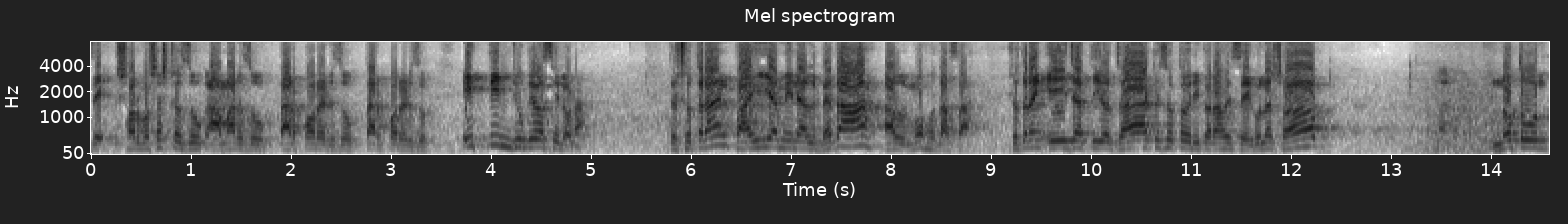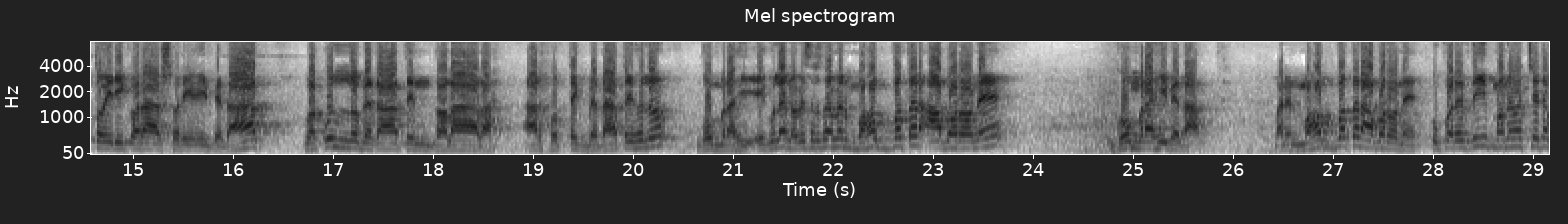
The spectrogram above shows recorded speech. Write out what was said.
যে সর্বশ্রেষ্ঠ যুগ আমার যুগ, তারপরের যুগ তারপরের যুগ। এই তিন যুগেও ছিল না। তো সুতরাং পাহিয়া মিনাল বেদা আল মোহদাসা সুতরাং এই জাতীয় যা কিছু তৈরি করা হয়েছে, এগুলো সব নতুন তৈরি করা শরীর বেদাত। ওয়াকুল্ল বেদাতিন দলালা। আর প্রত্যেক বেদাতই হলো গোমরাহি। এগুলা নবিসের মহব্বতের আবরণে গোমরাহি বেদাত। মানে মহব্বতের আবরণে। উপরের দিক মনে হচ্ছে এটা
